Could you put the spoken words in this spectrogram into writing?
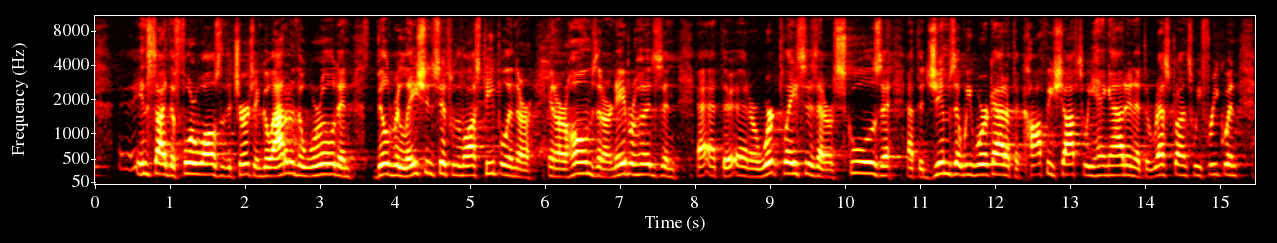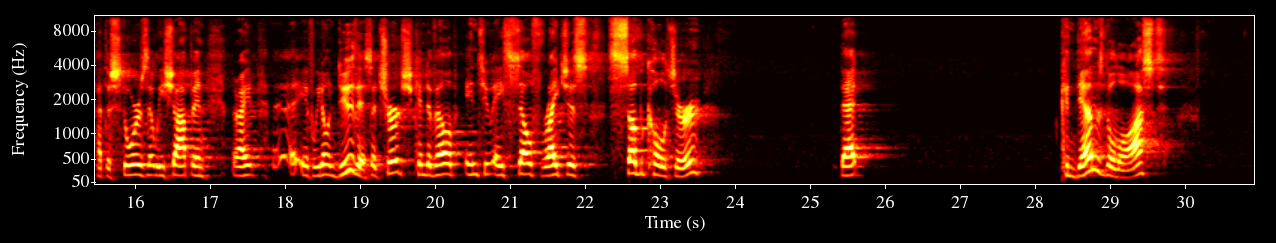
inside the four walls of the church and go out into the world and build relationships with lost people in our, in our homes, in our neighborhoods, and at, the, at our workplaces, at our schools, at, at the gyms that we work at, at the coffee shops we hang out in, at the restaurants we frequent, at the stores that we shop in, right? If we don't do this, a church can develop into a self righteous subculture that condemns the lost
